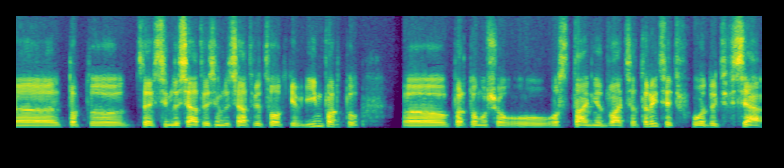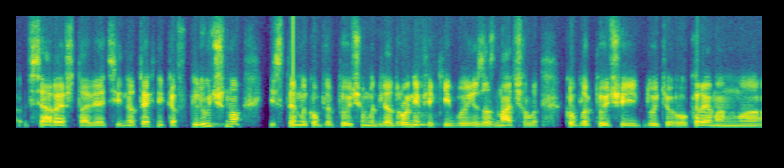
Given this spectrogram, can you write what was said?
Е, Тобто це 70-80% імпорту. Е, При тому, що у останні 20-30 входить вся вся решта авіаційна техніка, включно із тими комплектуючими для дронів, які ви зазначили. Комплектуючі йдуть окремим е,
